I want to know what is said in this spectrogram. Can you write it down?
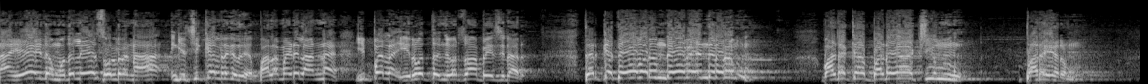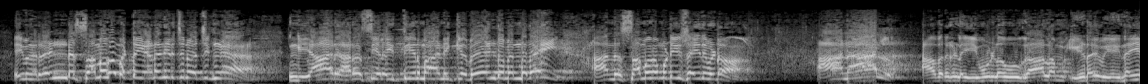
நான் ஏன் இதை முதலே சொல்றேன்னா இங்க சிக்கல் இருக்குது. பல மேடையில் அண்ணன் இப்ப இல்ல இருபத்தஞ்சு வருஷமா பேசினார். தெற்க தேவரும் தேவேந்திரரும் வடக்க படையாட்சியும் பறையரும். இவங்க ரெண்டு சமூகம் மட்டும் இணைஞ்சிருச்சுன்னு வச்சுக்கோங்க. இங்க யாரு அரசியலை தீர்மானிக்க வேண்டும் என்பதை அந்த சமூகம் முடிவு செய்துவிடும். ஆனால் அவர்களை இவ்வளவு காலம் இணைய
